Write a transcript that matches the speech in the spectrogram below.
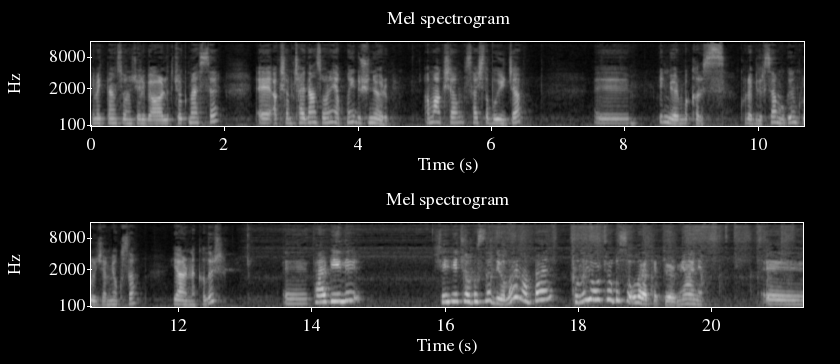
yemekten sonra şöyle bir ağırlık çökmezse e, akşam çaydan sonra yapmayı düşünüyorum. Ama akşam saçla boyayacağım. E, bilmiyorum bakarız. Kurabilirsem bugün kuracağım yoksa yarına kalır. E, terbiyeli şehriye çorbası da diyorlar ama ben bunu yoğurt çorbası olarak yapıyorum. Yani e,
